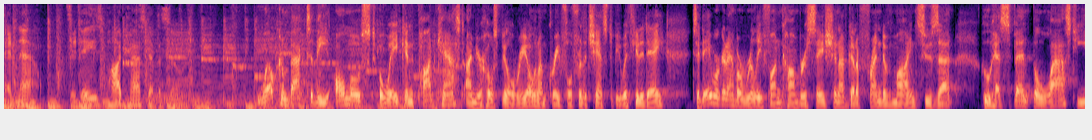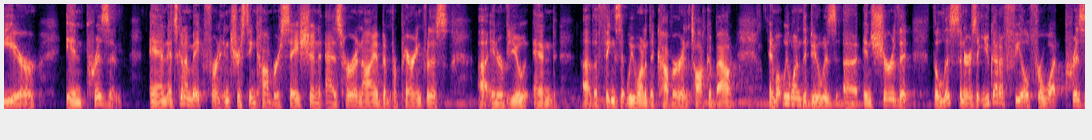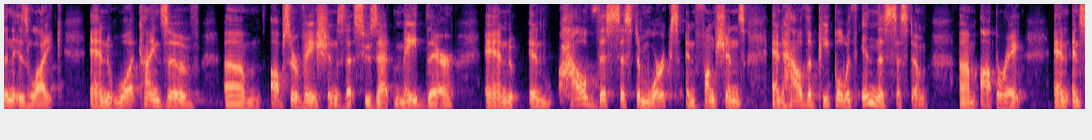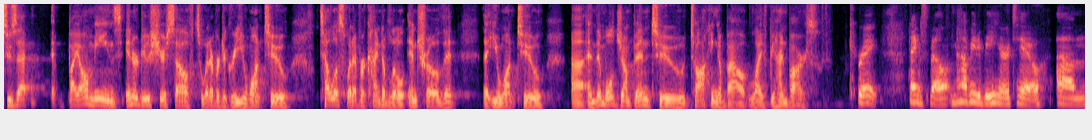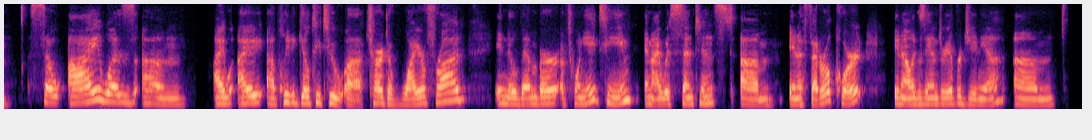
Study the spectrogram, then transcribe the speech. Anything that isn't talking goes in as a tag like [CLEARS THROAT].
And now, today's podcast episode. Welcome back to the Almost Awakened podcast. I'm your host, Bill Reel, and I'm grateful for the chance to be with you today. Today, we're going to have a really fun conversation. I've got a friend of mine, Suzette, who has spent the last year in prison. And it's going to make for an interesting conversation as her and I have been preparing for this uh, interview and uh, the things that we wanted to cover and talk about. And what we wanted to do was uh, ensure that the listeners that you got a feel for what prison is like and what kinds of um, observations that Suzette made there and and how this system works and functions and how the people within this system um, operate and and Suzette, by all means, introduce yourself to whatever degree you want to. Tell us whatever kind of little intro that that you want to, uh, and then we'll jump into talking about life behind bars. Great, thanks, Bill. I'm happy to be here too. Um, so I was um, I, I uh, pleaded guilty to a uh, charge of wire fraud in November of 2018, and I was sentenced um, in a federal court in Alexandria, Virginia.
